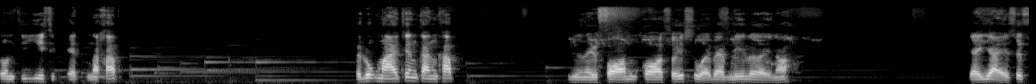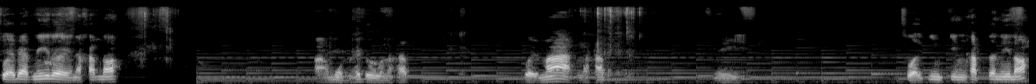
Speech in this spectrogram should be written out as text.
ต้นที่ยี่สิบเอ็ดนะครับ เป็นลูกไม้เช่นกันครับ อยู่ในฟอร์มกอสวยๆแบบนี้เลยเนาะใหญ่ๆสวยๆแบบนี้เลยนะครับเนาะปาหมุนให้ดูนะครับ สวยมากนะครับ นี่ สวยจริง ๆ ครับต้นนี้เนาะ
